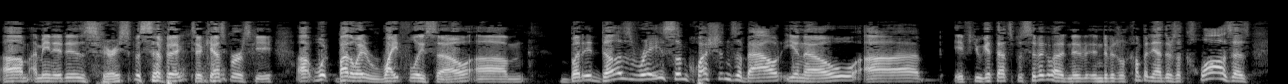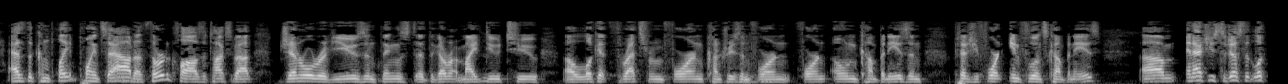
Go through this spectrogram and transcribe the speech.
um, I mean, it is very specific to Kaspersky. Uh, what, by the way, rightfully so. Um, but it does raise some questions about, you know, uh, if you get that specific about an individual company, now there's a clause as, as the complaint points out, a third clause that talks about general reviews and things that the government might do to uh, look at threats from foreign countries and foreign, foreign owned companies and potentially foreign influence companies. Um, and actually suggests that look,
